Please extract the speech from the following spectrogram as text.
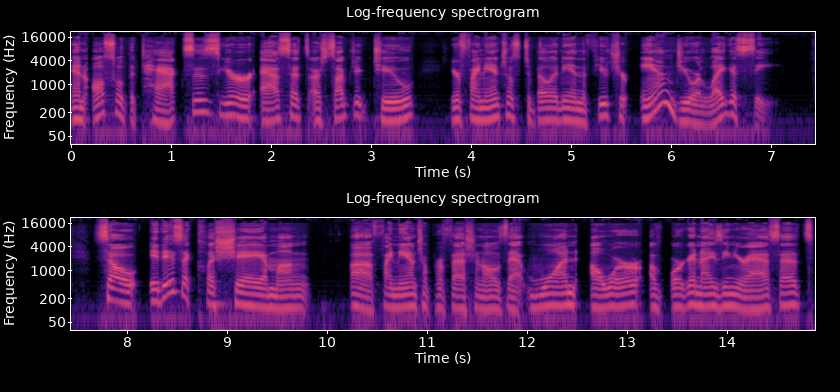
and also the taxes your assets are subject to, your financial stability in the future, and your legacy. So it is a cliche among uh, financial professionals that one hour of organizing your assets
